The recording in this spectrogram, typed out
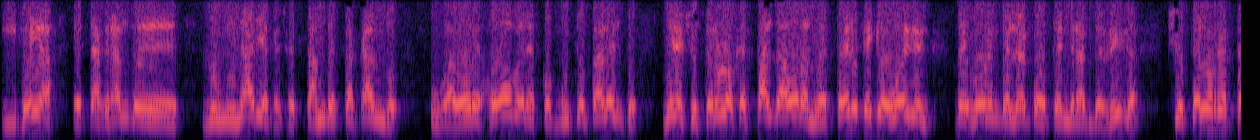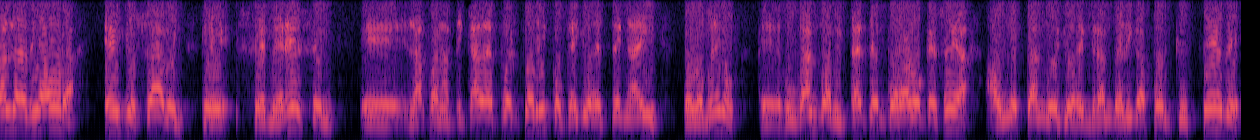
y vea estas grandes luminarias que se están destacando, jugadores jóvenes con mucho talento. Mire, si usted no los respalda ahora, no espere que ellos jueguen béisbol invernal cuando estén en grandes ligas. Si usted los respalda desde ahora, ellos saben que se merecen eh, la fanaticada de Puerto Rico, que ellos estén ahí, por lo menos eh, jugando a mitad de temporada, lo que sea, aún estando ellos en Grandes Ligas, porque ustedes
